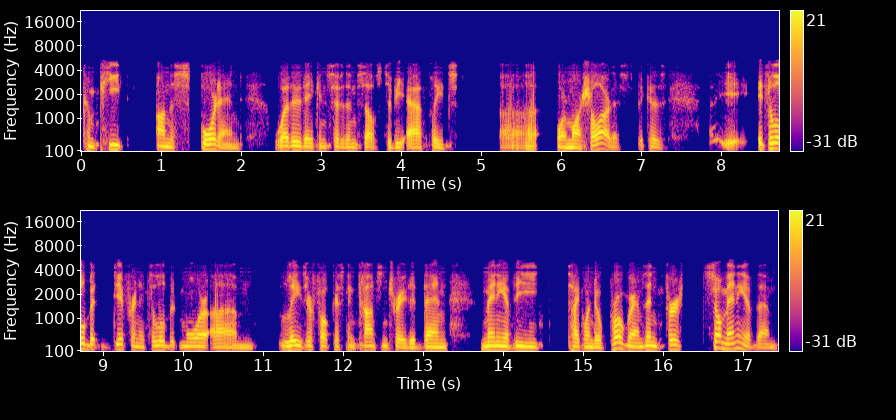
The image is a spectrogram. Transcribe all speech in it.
compete on the sport end whether they consider themselves to be athletes uh, or martial artists because it's a little bit different. It's a little bit more um, laser focused and concentrated than many of the Taekwondo programs. And for so many of them,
